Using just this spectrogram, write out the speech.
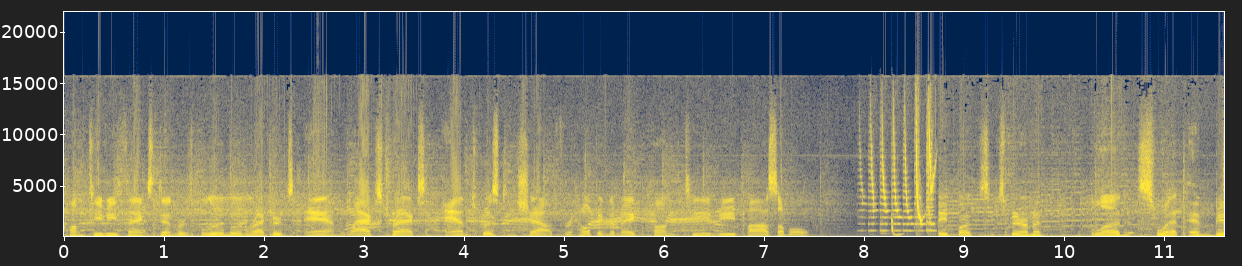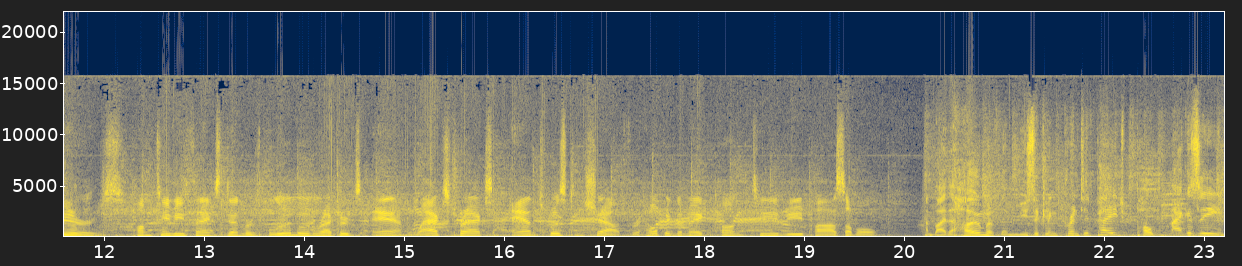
Punk TV thanks Denver's Blue Moon Records and Wax Tracks and Twist and Shout for helping to make Punk TV possible. 8 Bucks Experiment, Blood, Sweat, and Beers. Punk TV thanks Denver's Blue Moon Records and Wax Tracks and Twist and Shout for helping to make Punk TV possible. And by the home of the Music Link printed page, Pulp Magazine,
